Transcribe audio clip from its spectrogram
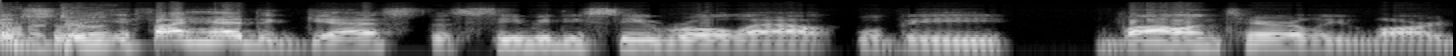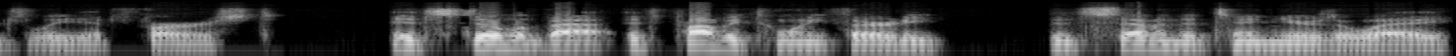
want to do Eventually, it if I had to guess, the CBDC rollout will be voluntarily largely at first. It's still about, it's probably 2030. It's seven to 10 years away.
